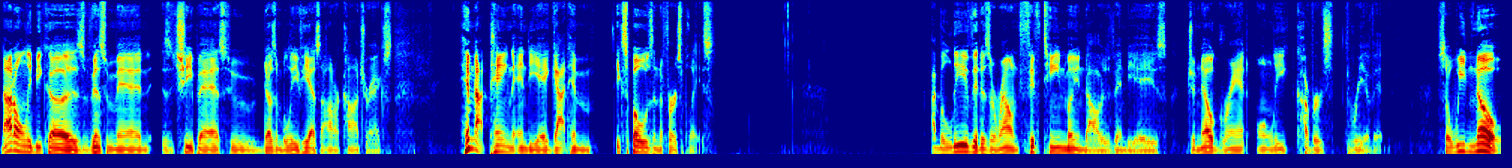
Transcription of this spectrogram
Not only because Vince McMahon is a cheap ass who doesn't believe he has to honor contracts, him not paying the NDA got him exposed in the first place. I believe it is around $15 million of NDAs. Janelle Grant only covers three of it. So we know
